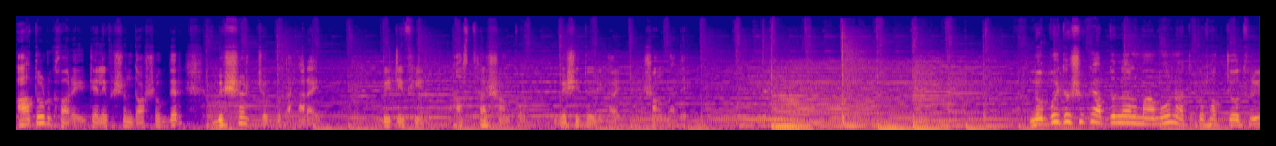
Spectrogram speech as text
আতুর ঘরে টেলিভিশন দর্শকদের বিশ্বাসযোগ্যতা হারায়। বিটিভির আস্থার সংকট বেশি তৈরি হয় সংবাদে। নব্বই দশকে আব্দুল্লাহ মামুন, আতিকুল হক চৌধুরী,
